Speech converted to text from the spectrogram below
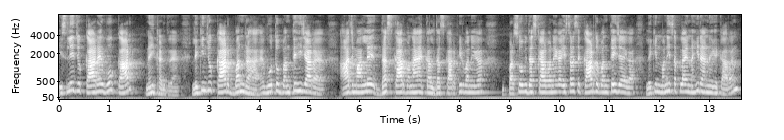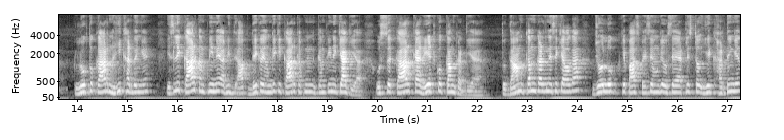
इसलिए जो कार है वो कार नहीं खरीद रहे हैं। लेकिन जो कार बन रहा है, वो तो बनते ही जा रहा है। आज मान ले दस कार बना है, कल दस कार फिर बनेगा, परसों भी दस कार बनेगा, इस तरह से कार तो बनते ही जाएगा। लेकिन मनी सप्लाई नहीं रहने के कारण लोग तो कार नहीं खरीदेंगे। इसलिए कार कंपनी ने अभी आप देख रहे होंगे कि कार कंपनी कंपनी ने क्या किया? उस कार का रेट को कम कर दिया है। तो दाम कम कर देने से क्या होगा? जो लोग के पास पैसे होंगे उसे एटलीस्ट तो ये खरीदेंगे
